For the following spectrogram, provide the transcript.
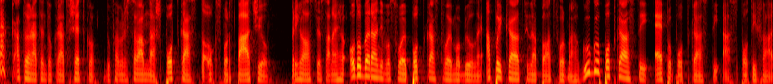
Tak a to je na tentokrát všetko. Dúfam, že sa vám náš podcast Oxford páčil. Prihláste sa na jeho odoberanie vo svojej podcastovej mobilnej aplikácii na platformách Google Podcasty, Apple Podcasty a Spotify.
